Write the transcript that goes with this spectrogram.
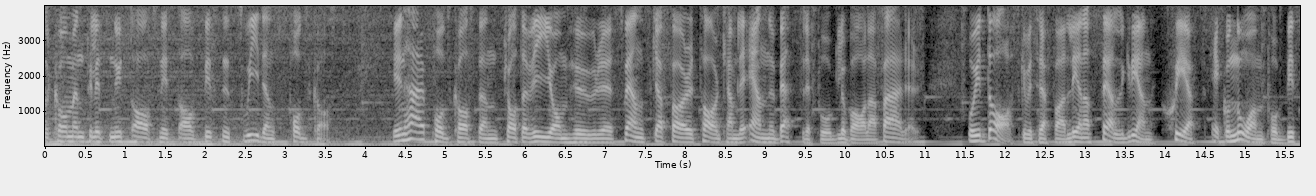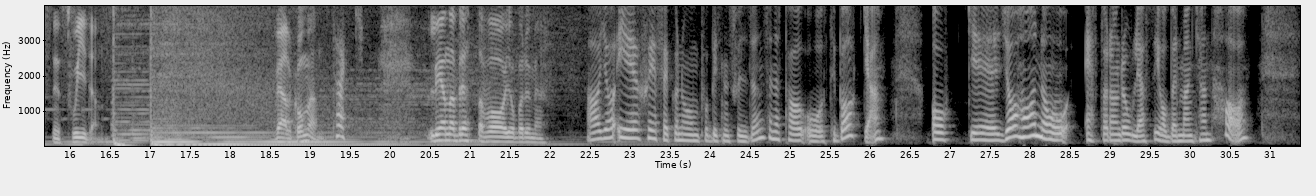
Välkommen till ett nytt avsnitt av Business Swedens podcast. I den här podcasten pratar vi om hur svenska företag kan bli ännu bättre på globala affärer. Och idag ska vi träffa Lena Sellgren, chefekonom på Business Sweden. Välkommen! Tack! Lena, berätta, vad jobbar du med? Ja, jag är chefekonom på Business Sweden sedan ett par år tillbaka. Och Eh, jag har nog ett av de roligaste jobben man kan ha.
